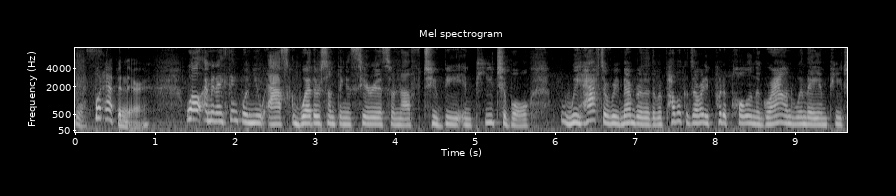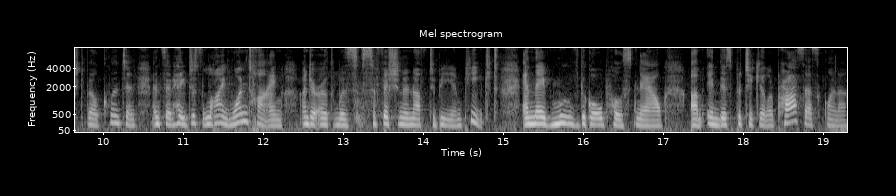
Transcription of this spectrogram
Yes. What happened there? Well, I mean, I think when you ask whether something is serious enough to be impeachable, we have to remember that the Republicans already put a pole in the ground when they impeached Bill Clinton and said, hey, just lying one time under oath was sufficient enough to be impeached. And they've moved the goalpost now um, in this particular process, Glenna.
